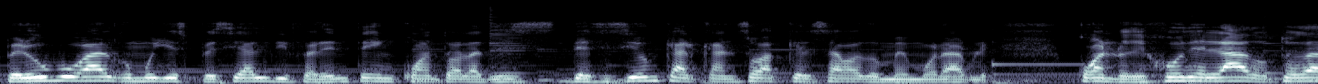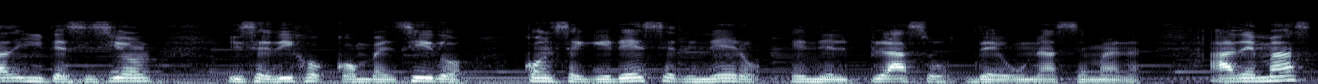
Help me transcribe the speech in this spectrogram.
pero hubo algo muy especial y diferente en cuanto a la decisión que alcanzó aquel sábado memorable, cuando dejó de lado toda indecisión y se dijo convencido, conseguiré ese dinero en el plazo de una semana. Además,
